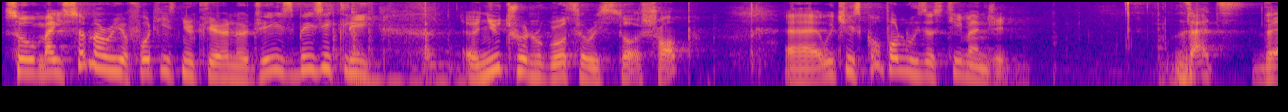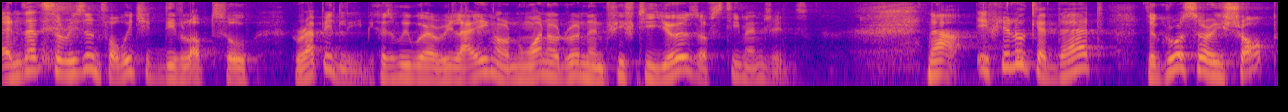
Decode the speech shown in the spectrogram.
So my summary of what is nuclear energy is basically a neutron grocery store shop, uh, which is coupled with a steam engine. That's the, and that's the reason for which it developed so rapidly, because we were relying on 150 years of steam engines. Now, if you look at that, the grocery shop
